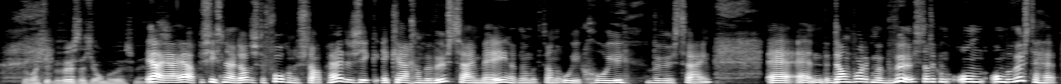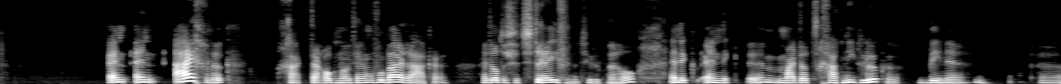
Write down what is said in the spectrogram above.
Ja. Dan word je bewust dat je onbewust bent. Ja, ja, ja precies. Nou, dat is de volgende stap. Hè? Dus ik, ik krijg een bewustzijn mee, en dat noem ik dan oei, ik groei bewustzijn. Uh, en dan word ik me bewust dat ik een on, onbewuste heb. En, en eigenlijk ga ik daar ook nooit helemaal voorbij raken. Hè, dat is het streven natuurlijk wel. En ik, en ik, uh, maar dat gaat niet lukken binnen, uh,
